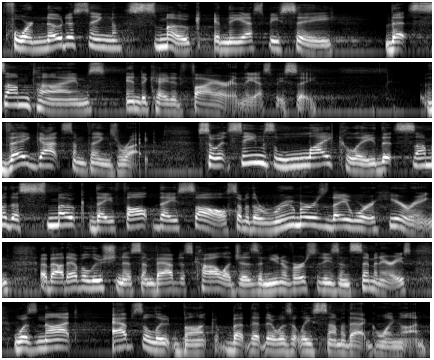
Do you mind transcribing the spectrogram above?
for noticing smoke in the SBC that sometimes indicated fire in the SBC. They got some things right. So it seems likely that some of the smoke they thought they saw, some of the rumors they were hearing about evolutionists in Baptist colleges and universities and seminaries was not absolute bunk, but that there was at least some of that going on.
